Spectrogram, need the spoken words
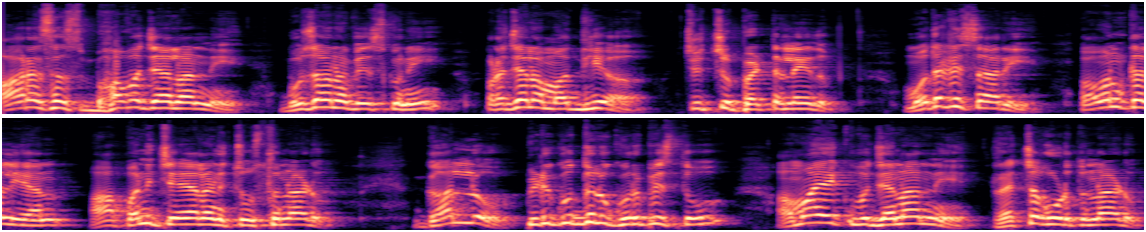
ఆర్ఎస్ఎస్ భావజాలాన్ని భుజాన వేసుకుని ప్రజల మధ్య చిచ్చు పెట్టలేదు. మొదటిసారి పవన్ కళ్యాణ్ ఆ పని చేయాలని చూస్తున్నాడు. గాల్లో పిడిగుద్దులు కురిపిస్తూ అమాయకపు జనాన్ని రెచ్చగొడుతున్నాడు.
